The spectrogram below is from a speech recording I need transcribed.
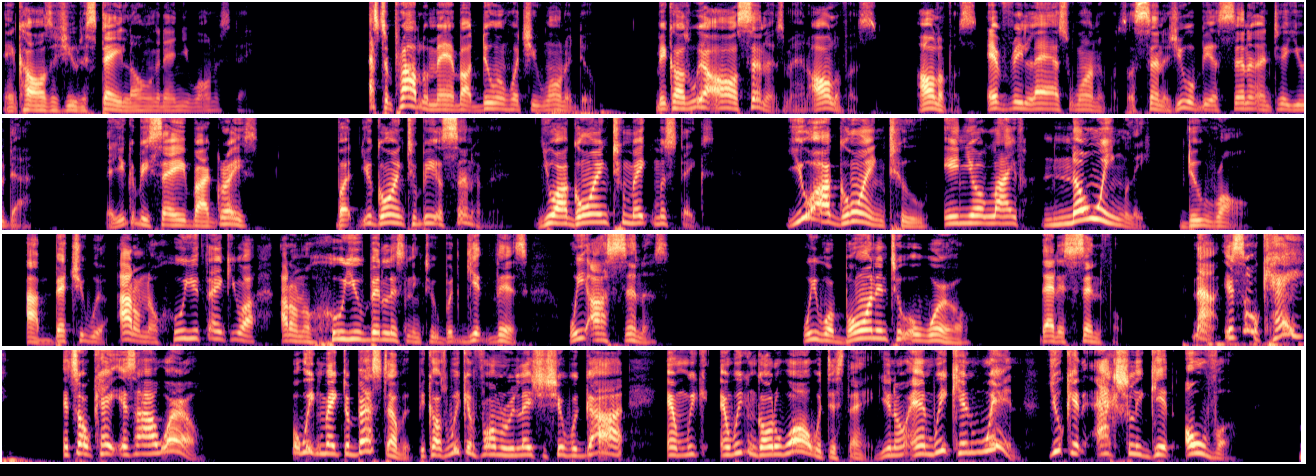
and causes you to stay longer than you want to stay. That's the problem, man, about doing what you want to do. Because we are all sinners, man, all of us. All of us, every last one of us are sinners. You will be a sinner until you die. Now, you could be saved by grace, but you're going to be a sinner, man. You are going to make mistakes. You are going to, in your life, knowingly do wrong. I bet you will. I don't know who you think you are. I don't know who you've been listening to, but get this we are sinners. We were born into a world that is sinful. Now, it's okay. It's okay. It's our world. But we can make the best of it because we can form a relationship with God and we and we can go to war with this thing, you know, and we can win. You can actually get over.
